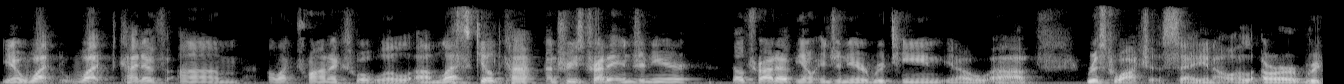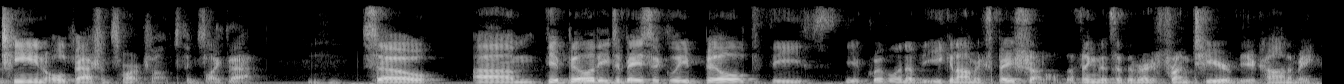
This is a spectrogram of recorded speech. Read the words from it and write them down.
you know what what kind of um, electronics will, will um, less skilled countries try to engineer? They'll try to you know engineer routine you know uh, wristwatches, say you know, or routine old-fashioned smartphones, things like that. Mm-hmm. So um, the ability to basically build the the equivalent of the economic space shuttle, the thing that's at the very frontier of the economy,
